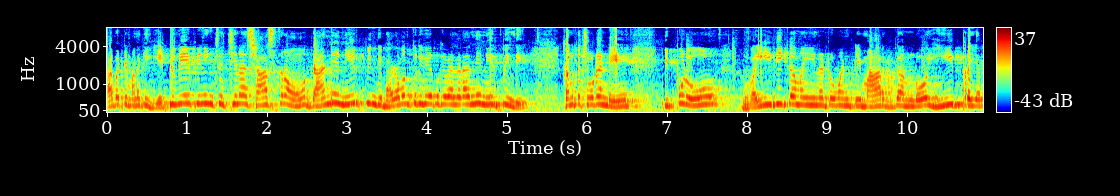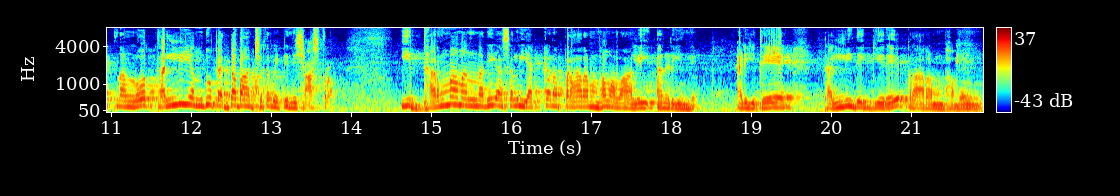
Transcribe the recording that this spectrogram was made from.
కాబట్టి మనకి ఎటువైపు నుంచి వచ్చిన శాస్త్రం దాన్నే నేర్పింది భగవంతుడి వైపుకి వెళ్ళడాన్ని నేర్పింది. కనుక చూడండి ఇప్పుడు వైదికమైనటువంటి మార్గంలో ఈ ప్రయత్నంలో తల్లి ఎందు పెద్ద బాధ్యత పెట్టింది శాస్త్రం. ఈ ధర్మం అన్నది అసలు ఎక్కడ ప్రారంభం అవ్వాలి అని అడిగింది. అడిగితే తల్లి దగ్గరే ప్రారంభము.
